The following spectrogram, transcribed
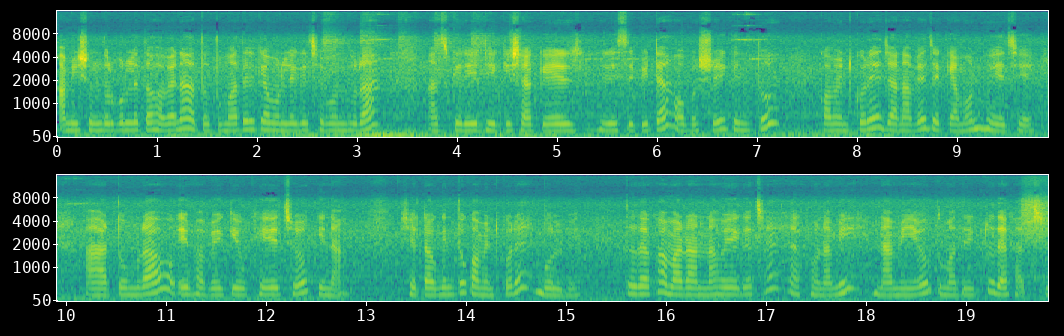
আমি সুন্দর বললে তো হবে না। তো তোমাদের কেমন লেগেছে বন্ধুরা? আজকের এই ঢেকি শাকের রেসিপিটা অবশ্যই কিন্তু কমেন্ট করে জানাবে যে কেমন হয়েছে। আর তোমরাও এভাবে কেউ খেয়েছো কি না সেটাও কিন্তু কমেন্ট করে বলবে। তো দেখো আমার রান্না হয়ে গেছে, এখন আমি নামিয়েও তোমাদের একটু দেখাচ্ছি।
